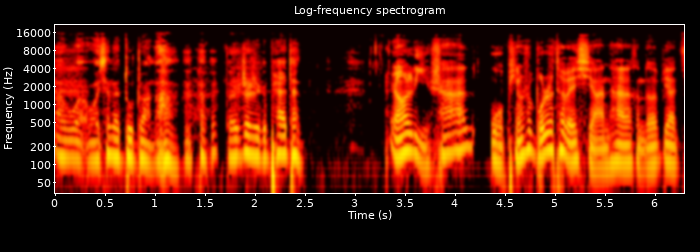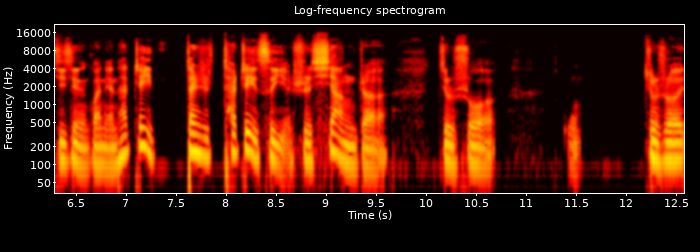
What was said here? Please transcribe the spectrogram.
啊，我我现在杜撰的啊。但是这是一个 pattern。然后李莎，我平时不是特别喜欢她的很多比较激进的观点。她这，但是他这次也是向着，就是说，我，就是说，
